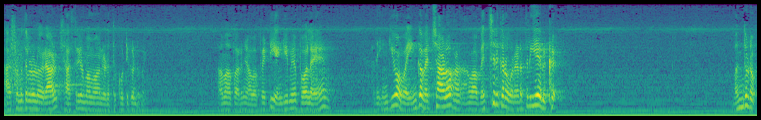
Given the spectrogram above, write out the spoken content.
ആശ്രമത്തിലുള്ള ഒരാൾ ശാസ്ത്രികൾ മാമാവിന്റെ അടുത്ത് കൂട്ടിക്കൊണ്ടുപോയി ஆமா പറഞ്ഞു அவ பெட்டி எங்கேயுமே போல அது எங்கேயோ அவ எங்க வச்சாலோ அவ வச்சிருக்கிற ஒரு இடத்துலயே இருக்கு வந்துடும்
